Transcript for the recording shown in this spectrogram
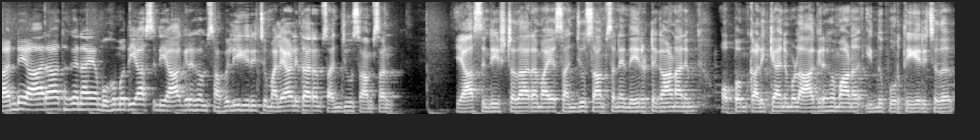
തന്റെ ആരാധകനായ മുഹമ്മദ് യാസിന്റെ ആഗ്രഹം സഫലീകരിച്ചു മലയാളി താരം സഞ്ജു സാംസൺ. യാസിന്റെ ഇഷ്ടതാരമായ സഞ്ജു സാംസണെ നേരിട്ട് കാണാനും ഒപ്പം കളിക്കാനുമുള്ള ആഗ്രഹമാണ് ഇന്ന് പൂർത്തീകരിച്ചത്.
